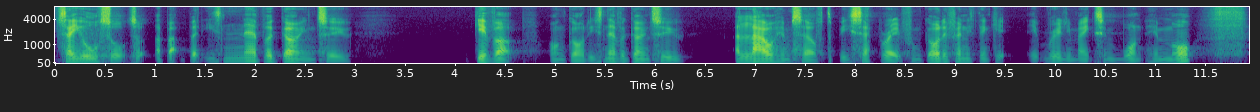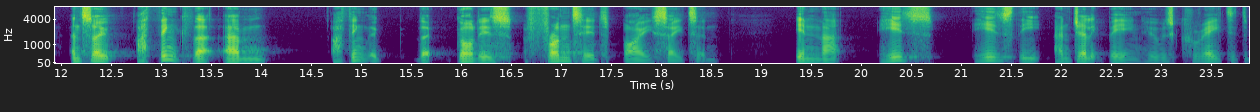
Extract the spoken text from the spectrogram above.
say all sorts of, about, but he's never going to give up on God. He's never going to allow himself to be separated from God. If anything, it, it really makes him want him more. And so I think that um, I think that, that God is affronted by Satan in that he's, he's the angelic being who was created to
